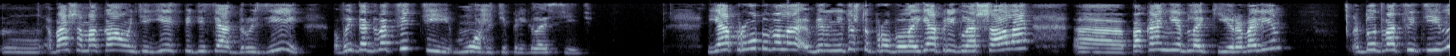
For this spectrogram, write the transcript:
вашем аккаунте есть 50 друзей, вы до 20 можете пригласить. Я пробовала, вернее, не то, что пробовала, я приглашала, э, пока не блокировали до 20, ну,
